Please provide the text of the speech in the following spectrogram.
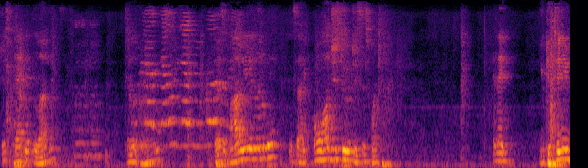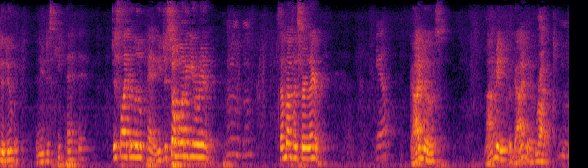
Just petting it, love it, Mhm. till it grows. Does it bother you a little bit? It's like, oh, I'll just do it just this one time. And then you continue to do it. And you just keep petting it. Just like a little pet. You just don't want to get rid of it. Mhm. Some of us are there. Yeah. God knows. Not me, but God knows. Right. Mhm.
